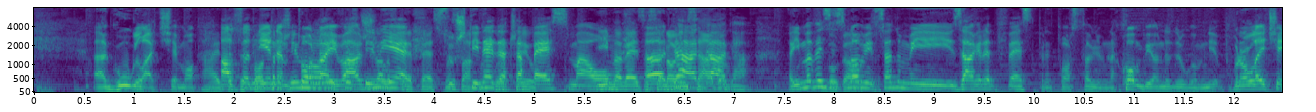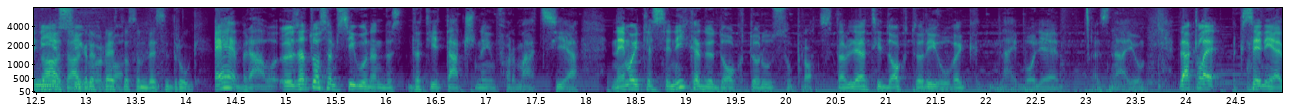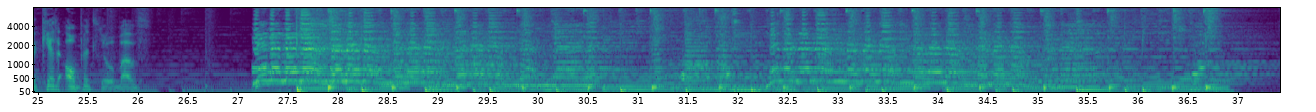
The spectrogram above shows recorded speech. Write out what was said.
googlat ćemo. Ajde, ali sad nije nam to najvažnije. Suština je da ta pesma... O, ima veze sa Novim da, Sadom. Da, da. A ima veze s Novim Sadom i Zagreb Fest, pretpostavljam. Na kom bi onda drugom? Proleće nije da, sigurno. Da, Zagreb Fest 82. E, bravo. Zato sam siguran da, da ti je tačna informacija. Nemojte se nikada doktoru suprotstavljati. Doktori uvek najbolje znaju. Dakle, Ksenija Erker, opet ljubav. Na, na, na, na, na, na, na, na.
